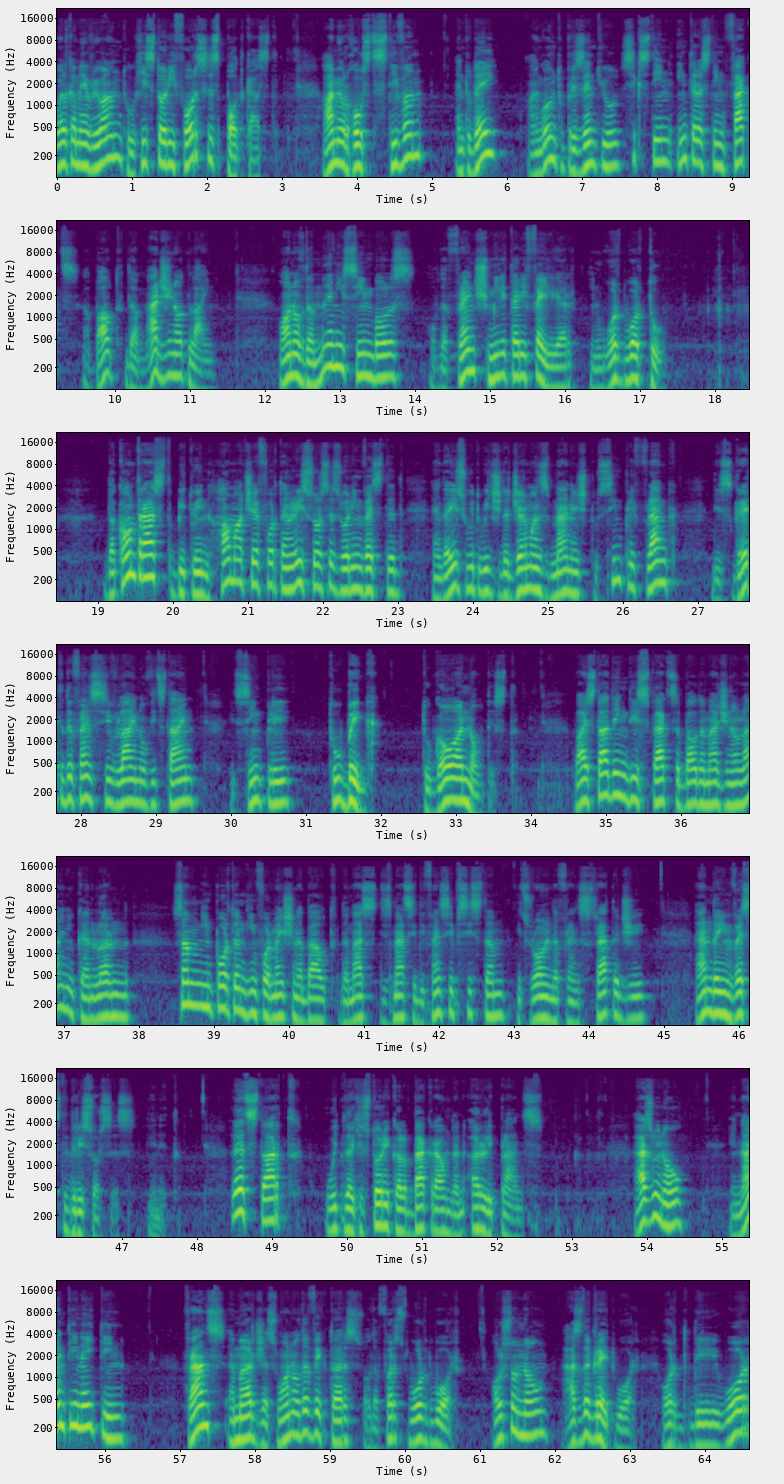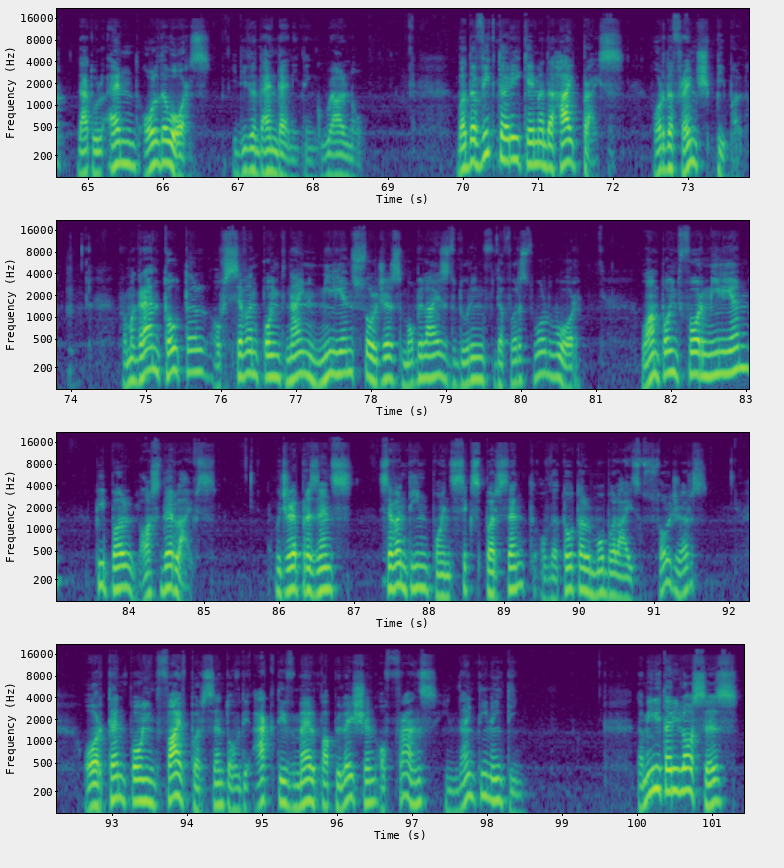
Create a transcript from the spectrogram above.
Welcome everyone to History Forces podcast. I'm your host Steven, and today I'm going to present you 16 interesting facts about the Maginot Line, one of the many symbols of the French military failure in World War II. The contrast between how much effort and resources were invested and the ease with which the Germans managed to simply flank this great defensive line of its time is simply too big to go unnoticed. By studying these facts about the Maginot Line, you can learn some important information about the mass, this massive defensive system, its role in the French strategy, and the invested resources in it. Let's start with the historical background and early plans. As we know, in 1918, France emerged as one of the victors of the First World War, also known as the Great War, or the war that will end all the wars. It didn't end anything, we all know. But the victory came at a high price for the French people. From a grand total of 7.9 million soldiers mobilized during the First World War, 1.4 million people lost their lives, which represents 17.6% of the total mobilized soldiers or 10.5% of the active male population of France in 1918. The military losses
